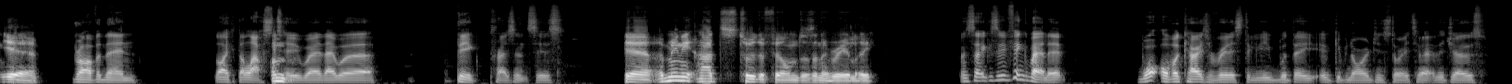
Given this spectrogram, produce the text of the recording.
Yeah. rather than like the last Um, two where they were big presences. Yeah. I mean, it adds to the film, doesn't it, really? And so, because if you think about it, what other character realistically would they have given origin story to out of the Joes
